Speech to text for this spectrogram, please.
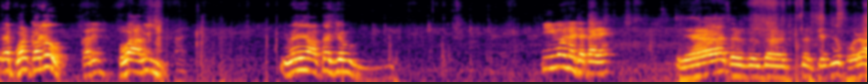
એ ફોન કર્યો? કરી. હો આવી. હવે આવતા જેવું. એવું ટીમો ના જતા રે. લે દલસેજીનો ફોન આ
